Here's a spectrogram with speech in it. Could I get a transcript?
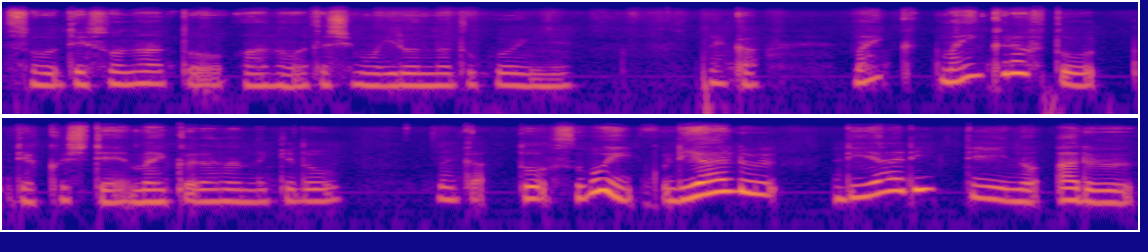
そうでその後あの私もいろんなところにねなんかマイクマインクラフトを略してマイクラなんだけどなんかどすごいリアルリアリティのある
